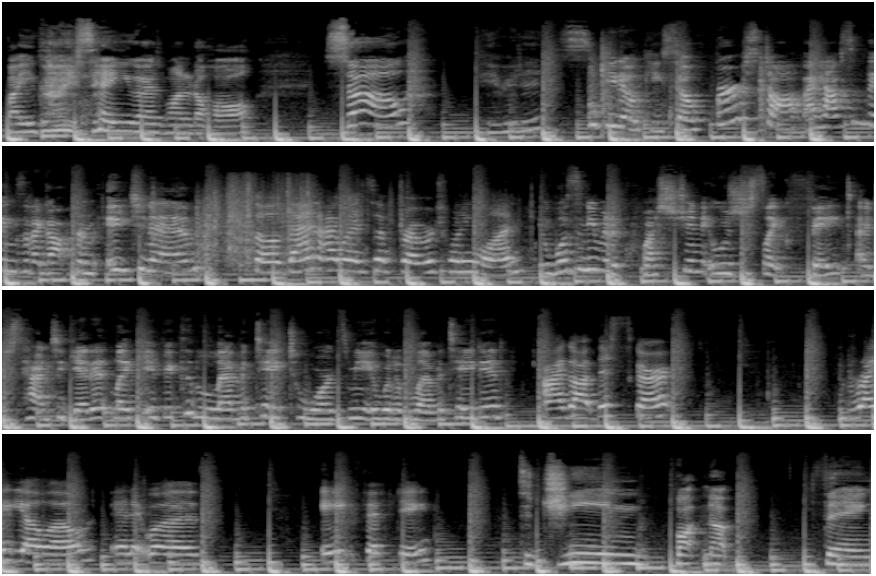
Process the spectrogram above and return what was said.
by you guys saying you guys wanted a haul. So, here it is. Okie dokie, so first off, I have some things that I got from H&M. So then I went to Forever 21. It wasn't even a question, it was just like fate. I just had to get it. Like if it could levitate towards me, it would have levitated. I got this skirt, bright yellow, and it was 850. It's a jean button-up thing.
